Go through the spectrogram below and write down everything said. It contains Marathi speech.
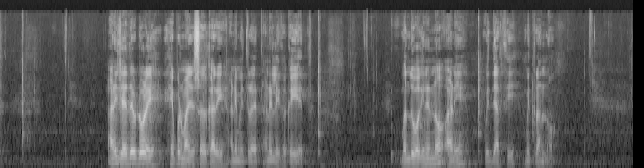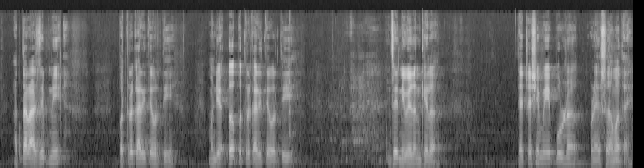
आणि जयदेव डोळे हे पण माझे सहकारी आणि मित्र आहेत आणि लेखकही आहेत. बंधू भगिनींनो आणि विद्यार्थी मित्रांनो आत्ता राजदीपनी पत्रकारितेवरती म्हणजे अपत्रकारितेवरती जे निवेदन केलं त्याच्याशी मी पूर्णपणे सहमत आहे.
